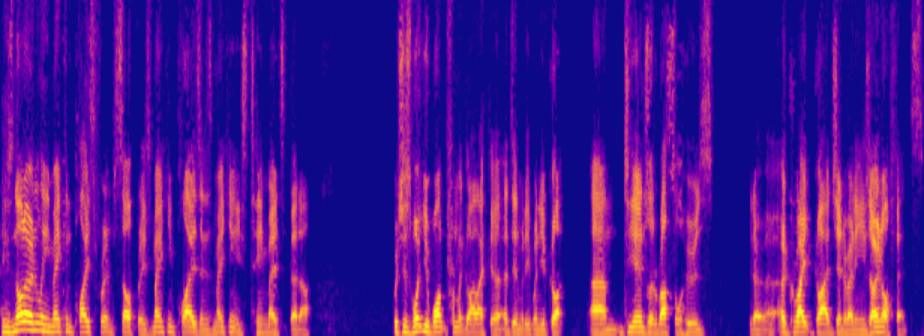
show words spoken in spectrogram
he's not only making plays for himself, but he's making plays and he's making his teammates better, which is what you want from a guy like a, a when you've got um, D'Angelo Russell, who's you know a, great guy generating his own offense.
